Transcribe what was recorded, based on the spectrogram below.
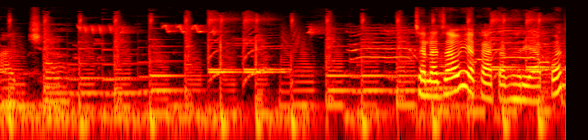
अच्छा चला जाऊया का आता घरी आपण.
